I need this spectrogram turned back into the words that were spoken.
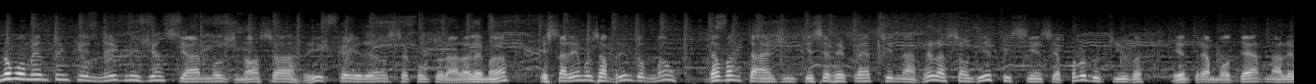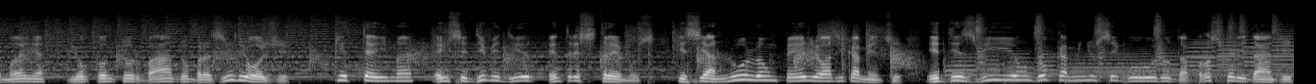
No momento em que negligenciarmos nossa rica herança cultural alemã, estaremos abrindo mão da vantagem que se reflete na relação de eficiência produtiva entre a moderna Alemanha e o conturbado Brasil de hoje, que teima em se dividir entre extremos que se anulam periodicamente e desviam do caminho seguro da prosperidade,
